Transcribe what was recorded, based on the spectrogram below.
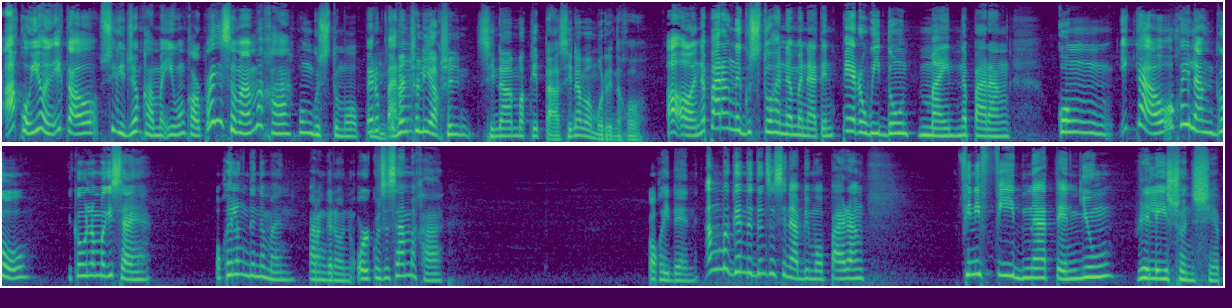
Ako yun, ikaw, sige, dyan ka, maiwan ka. Or pwede sumama ka kung gusto mo. Pero Mm, parang, Eventually, actually, sinama kita, sinama mo rin ako. oo, na parang nagustuhan naman natin. Pero we don't mind na parang, kung ikaw, okay lang, go. Ikaw lang mag-isa, okay lang din naman. Parang ganun. Or kung sasama ka, okay din. Ang maganda dun sa sinabi mo, parang finifeed natin yung relationship.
